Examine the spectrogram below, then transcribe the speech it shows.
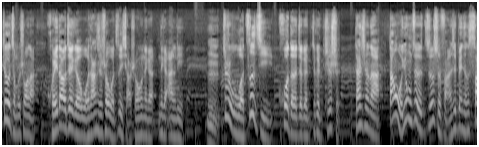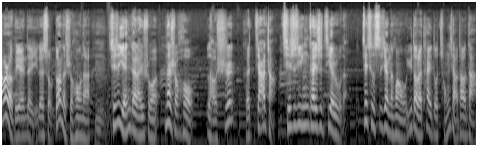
就怎么说呢？回到这个，我当时说我自己小时候那个那个案例，嗯，就是我自己获得了这个这个知识，但是呢，当我用这个知识反而是变成骚扰别人的一个手段的时候呢，嗯，其实严格来说，那时候老师和家长其实应该是介入的。这次事件的话，我遇到了太多从小到大。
